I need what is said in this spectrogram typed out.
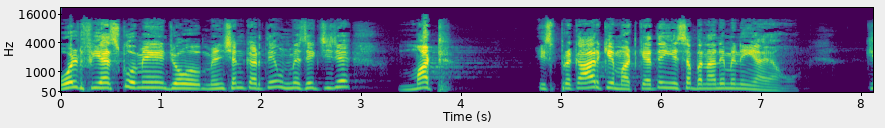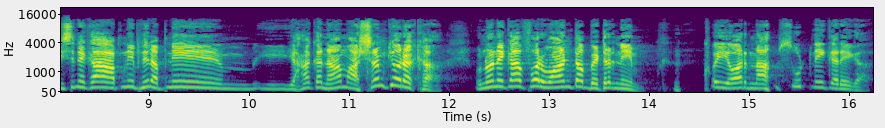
old fiasco में जो मेंशन करते हैं, उनमें से एक चीज़ है, मठ। इस प्रकार के मठ, कहते हैं, ये सब बनाने में नहीं आया हूँ। किसी ने कहा, आपने फिर अपने, यहाँ का नाम आश्रम क्यों रखा? उन्होंने कहा for want of better name कोई और नाम सूट नहीं करेगा।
